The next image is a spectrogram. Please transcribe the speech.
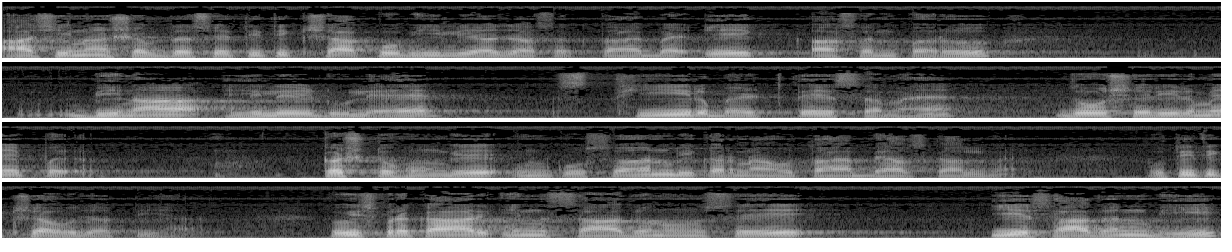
आसीना शब्द से तितिक्षा को भी लिया जा सकता है। एक आसन पर बिना हिले डुले स्थिर बैठते समय जो शरीर में कष्ट होंगे, उनको सहन भी करना होता है अभ्यास काल में। तो तितिक्षा हो जाती है। तो इस प्रकार इन साधनों से ये साधन भी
